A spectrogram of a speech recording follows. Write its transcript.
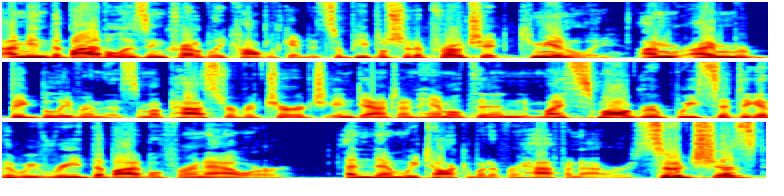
I mean, the Bible is incredibly complicated. So people should approach it communally. I'm I'm a big believer in this. I'm a pastor of a church in downtown Hamilton. My small group, we sit together, we read the Bible for an hour and then we talk about it for half an hour. So just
